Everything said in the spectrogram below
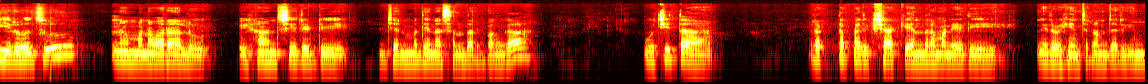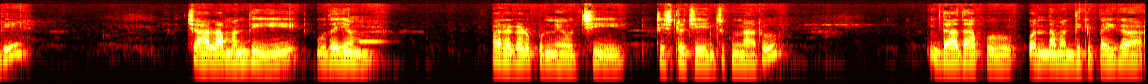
ఈరోజు నా మనవరాలు విహాన్సి రెడ్డి జన్మదిన సందర్భంగా ఉచిత రక్త పరీక్షా కేంద్రం అనేది నిర్వహించడం జరిగింది. చాలామంది ఉదయం పరగడుపునే వచ్చి టెస్టులు చేయించుకున్నారు. దాదాపు వంద మందికి పైగా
